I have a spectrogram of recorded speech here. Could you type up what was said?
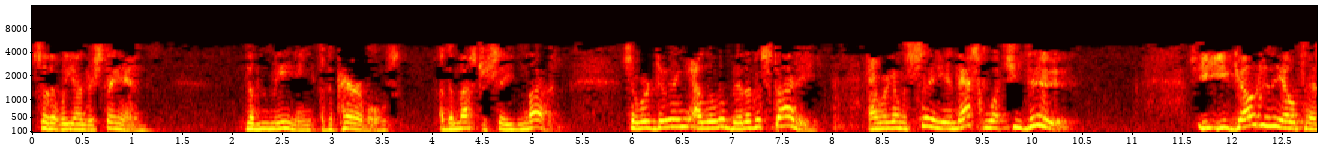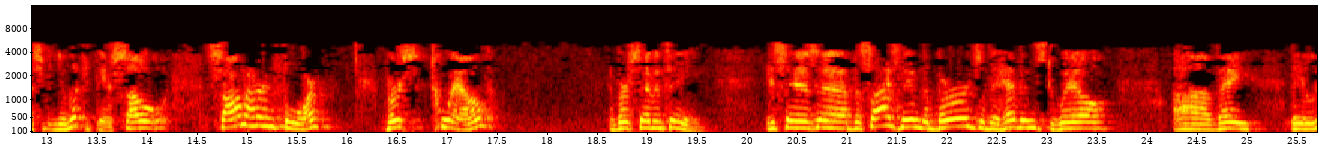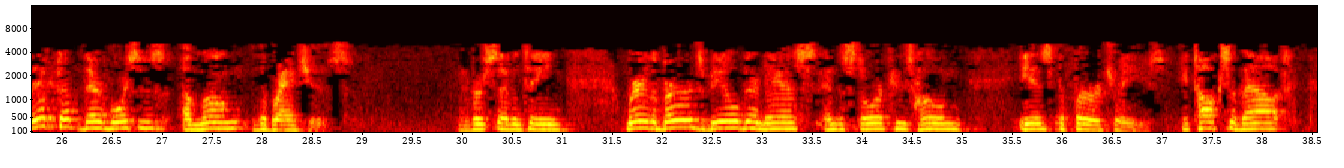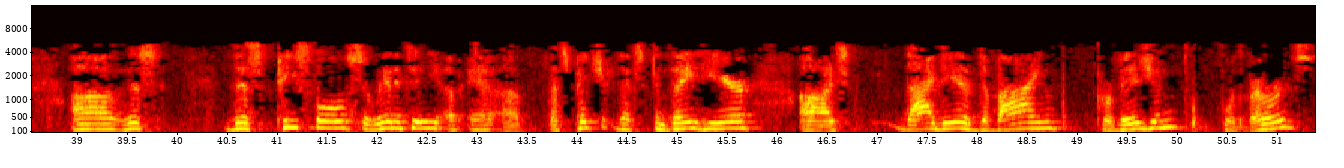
so that we understand the meaning of the parables of the mustard seed and leaven. So we're doing a little bit of a study, and we're going to see, and that's what you do. You, you go to the Old Testament and you look at this. So Psalm 104, verse 12 and verse 17. It says, uh, Besides them, the birds of the heavens dwell. Uh, they, they lift up their voices among the branches. In verse 17, where the birds build their nests and the stork whose home is the fir trees. It talks about uh, this this peaceful serenity of, uh, that's pictured that's conveyed here. Uh, it's the idea of divine provision for the birds.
